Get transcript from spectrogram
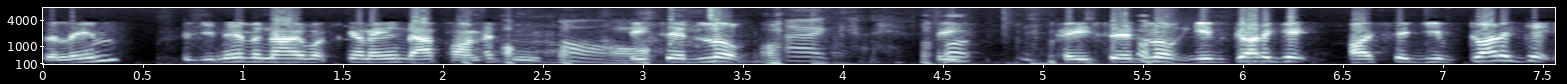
Salim, because you never know what's going to end up on it." And oh. he said, "Look." Okay. He, he said, "Look, you've got to get." I said, "You've got to get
